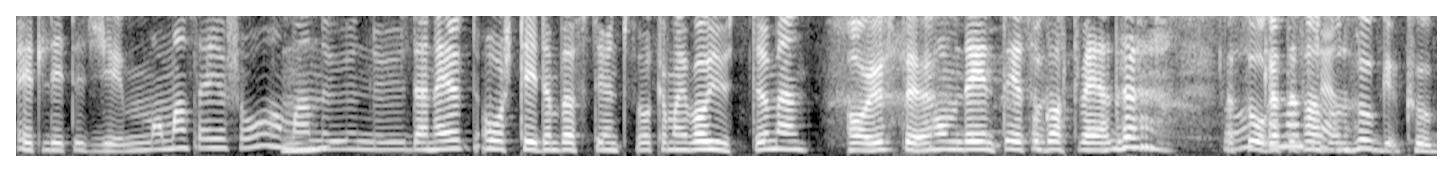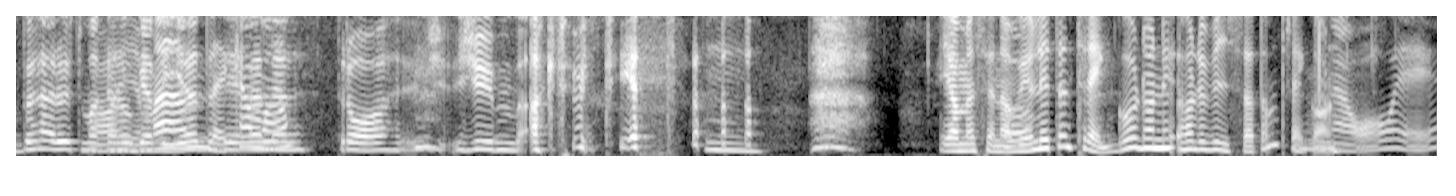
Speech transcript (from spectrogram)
ett litet gym om man säger så. Om man nu, nu, den här årstiden behövs det ju inte för då kan man ju vara ute men Ja, just det. om det inte är så gott väder. Jag såg att det fanns träna. en huggkubbe här ute man kan hugga Jajamän, ved. det Det är väl man. en bra gy- gymaktivitet. ja, men sen har vi Ja. en liten trädgård. Har, ni, har du visat om trädgården? Ja, eh.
